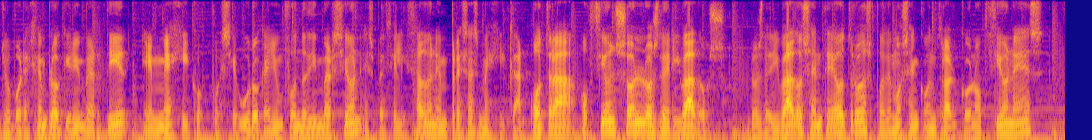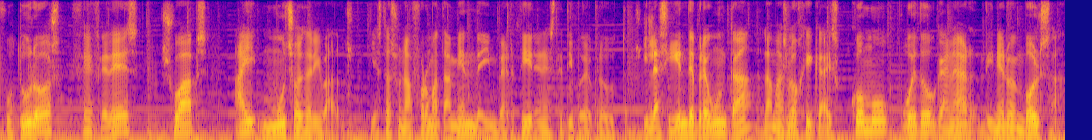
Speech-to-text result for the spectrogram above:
Yo, por ejemplo, quiero invertir en México. Pues seguro que hay un fondo de inversión especializado en empresas mexicanas. Otra opción son los derivados. Los derivados, entre otros, podemos encontrar con opciones, futuros, CFDs, swaps, hay muchos derivados y esta es una forma también de invertir en este tipo de productos. Y la siguiente pregunta, la más lógica, es ¿cómo puedo ganar dinero en bolsa?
